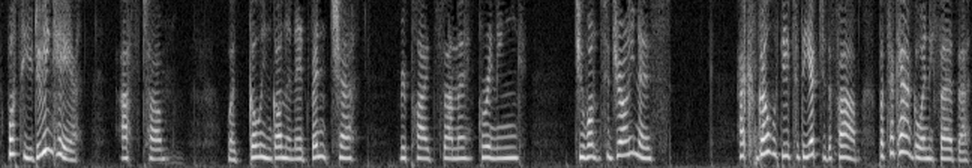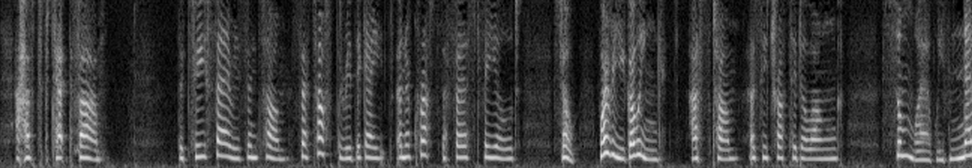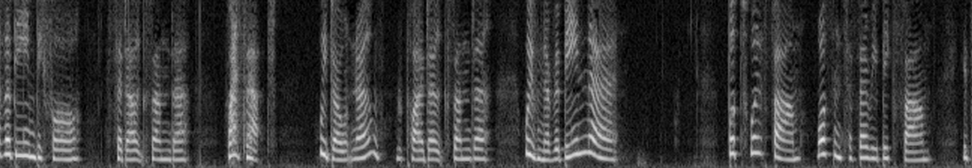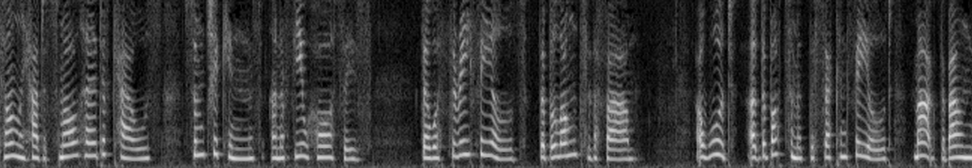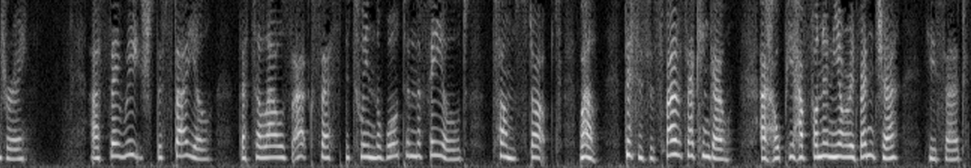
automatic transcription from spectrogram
What are you doing here? asked Tom. We're going on an adventure, replied Zanna, grinning. Do you want to join us? I can go with you to the edge of the farm, but I can't go any further. I have to protect the farm. The two fairies and Tom set off through the gate and across the first field. So, where are you going? asked Tom as he trotted along. Somewhere we've never been before, said Alexander. Where's that? We don't know, replied Alexander. We've never been there. Butterworth Farm wasn't a very big farm. It only had a small herd of cows, some chickens, and a few horses. There were three fields that belonged to the farm. A wood at the bottom of the second field marked the boundary. As they reached the stile that allows access between the wood and the field, Tom stopped. Well, this is as far as I can go. I hope you have fun in your adventure, he said.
